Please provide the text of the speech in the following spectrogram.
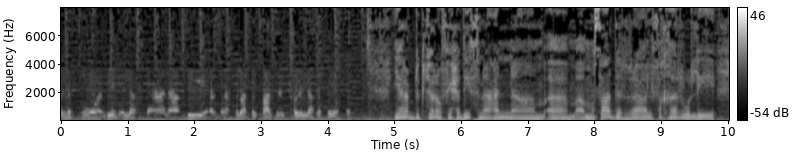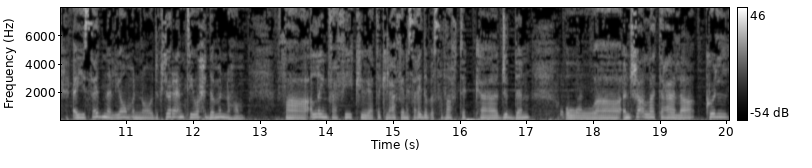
المسموع بإذن الله تعالى في المناسبات القادمة بحول الله وقوته. يا رب دكتورة وفي حديثنا عن مصادر الفخر واللي يسعدنا اليوم إنه دكتورة انت واحدة منهم. فالله ينفع فيك ويعطيك العافية. أنا سعيدة بإستضافتك جدا. وإن شاء الله تعالى كل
